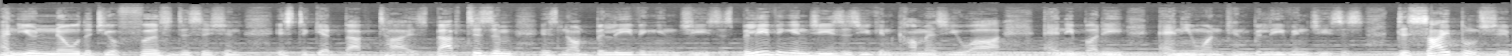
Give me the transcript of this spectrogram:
and you know that your first decision is to get baptized. Baptism is not believing in Jesus. Believing in Jesus, you can come as you are. Anybody, anyone can believe in Jesus. Discipleship,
